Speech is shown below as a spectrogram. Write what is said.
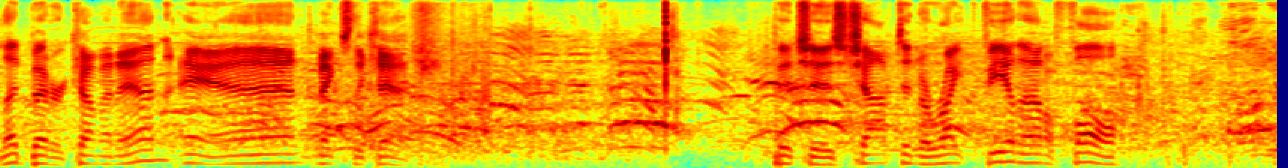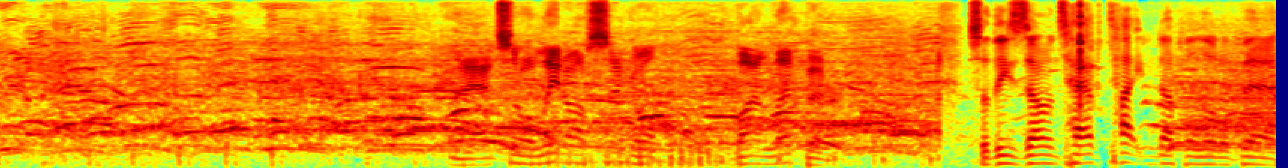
Ledbetter coming in and makes the catch. Pitch is chopped into right field and that'll fall. And so a leadoff single by Ledbetter. So these zones have tightened up a little bit.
